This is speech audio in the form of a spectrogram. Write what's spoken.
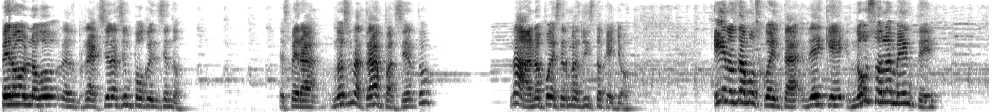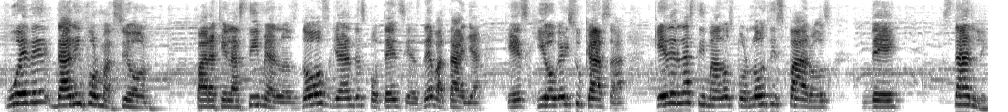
Pero luego reacciona así un poco diciendo, espera, no es una trampa, ¿cierto? No, no puede ser más listo que yo. Y nos damos cuenta de que no solamente puede dar información para que lastime a las dos grandes potencias de batalla, que es Hyoga y su casa, queden lastimados por los disparos de Stanley,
